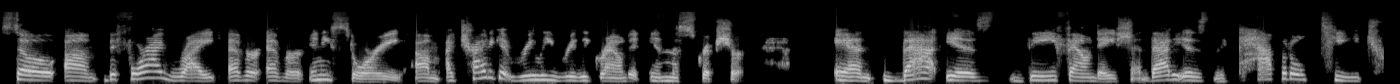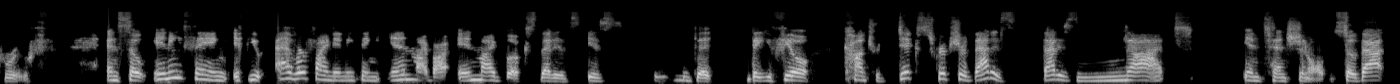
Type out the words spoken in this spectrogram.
So um before i write ever ever any story um i try to get really really grounded in the scripture. And that is the foundation. That is the capital t truth and so anything, if you ever find anything in my, in my books that is, is that, that you feel contradicts scripture, that is, that is not intentional. So that,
